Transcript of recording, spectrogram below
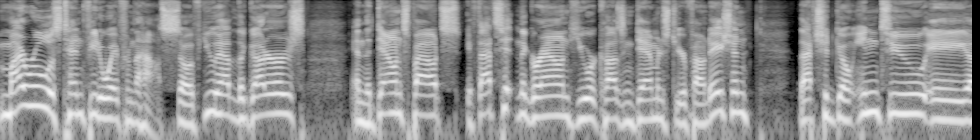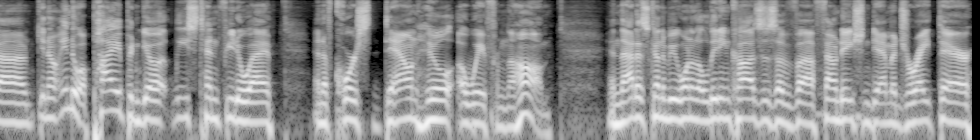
My rule is 10 feet away from the house. So if you have the gutters and the downspouts, if that's hitting the ground, you are causing damage to your foundation. That should go into a uh, you know into a pipe and go at least 10 feet away, and of course downhill away from the home. And that is going to be one of the leading causes of uh, foundation damage right there.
